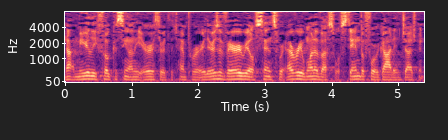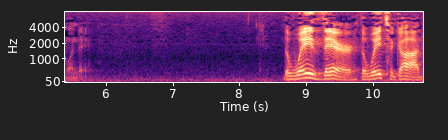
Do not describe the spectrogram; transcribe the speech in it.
not merely focusing on the earth or the temporary. There is a very real sense where every one of us will stand before God in judgment one day. The way there, the way to God,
